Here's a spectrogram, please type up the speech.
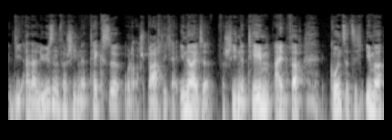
die Analysen verschiedener Texte oder auch sprachlicher Inhalte, verschiedene Themen einfach grundsätzlich immer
